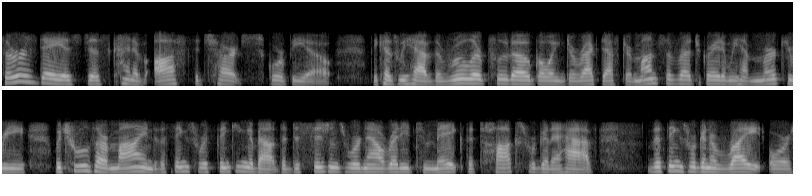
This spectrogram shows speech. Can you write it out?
Thursday is just kind of off the chart Scorpio because we have the ruler Pluto going direct after months of retrograde, and we have Mercury, which rules our mind, the things we're thinking about, the decisions we're now ready to make, the talks we're going to have, the things we're going to write or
